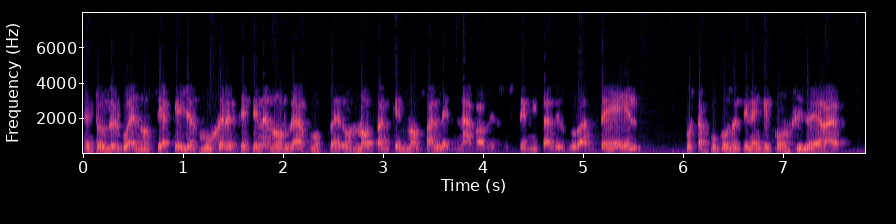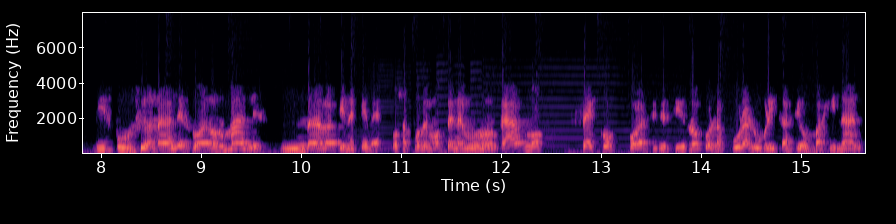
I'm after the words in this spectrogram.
Entonces, bueno, si aquellas mujeres que tienen orgasmo pero notan que no sale nada de sus genitales durante él, pues tampoco se tienen que considerar disfuncionales o anormales. Nada tiene que ver. O sea, podemos tener un orgasmo seco, por así decirlo, con la pura lubricación vaginal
